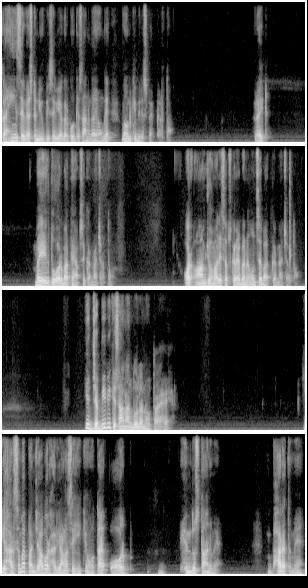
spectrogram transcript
कहीं से वेस्टर्न यूपी से भी अगर कोई किसान गए होंगे, मैं उनकी भी रिस्पेक्ट करता हूँ। राइट मैं एक दो और बातें आपसे करना चाहता हूँ। और आम जो हमारे सब्सक्राइबर हैं, उनसे बात करना चाहता हूँ। ये जब भी भी किसान आंदोलन होता है, ये हर समय पंजाब और हरियाणा से ही क्यों होता है? और हिंदुस्तान में, भारत में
